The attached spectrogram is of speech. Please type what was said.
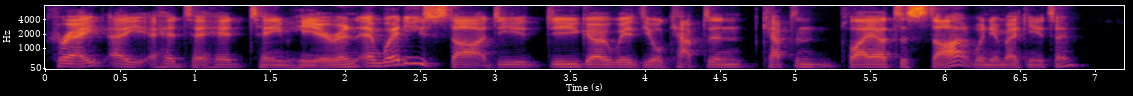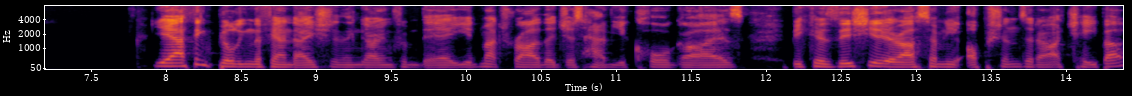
create a head-to-head team here. And and where do you start? Do you do you go with your captain captain player to start when you're making a team? Yeah, I think building the foundation and going from there, you'd much rather just have your core guys because this year there are so many options that are cheaper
